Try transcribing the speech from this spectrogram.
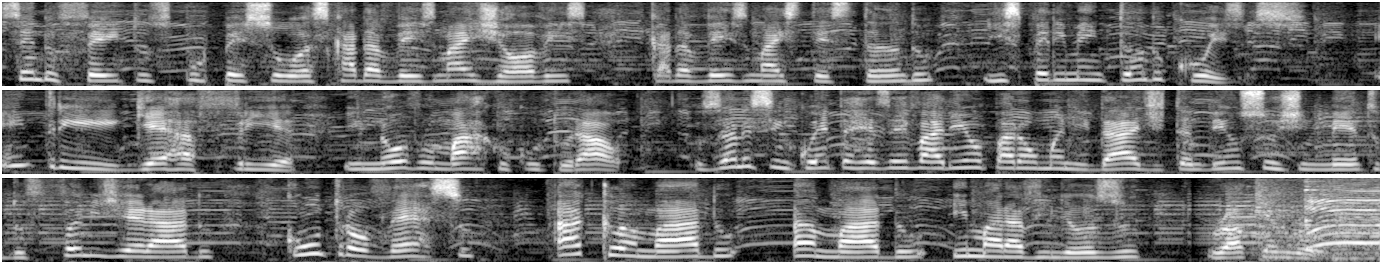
sendo feitos por pessoas cada vez mais jovens, cada vez mais testando e experimentando coisas. Entre Guerra Fria e novo marco cultural, os anos 50 reservariam para a humanidade também o surgimento do famigerado, controverso, aclamado, amado e maravilhoso rock and roll.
